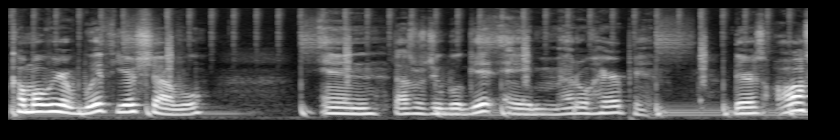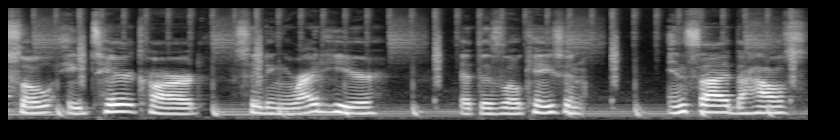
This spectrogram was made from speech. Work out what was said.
come over here with your shovel and that's what you will get a metal hairpin. There's also a tarot card sitting right here at this location inside the house,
